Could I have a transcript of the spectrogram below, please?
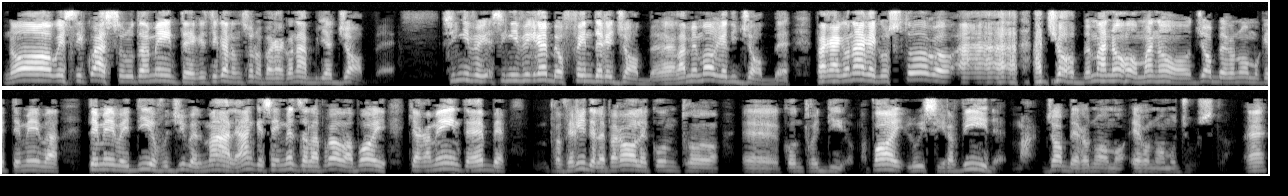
No, questi qua assolutamente, questi qua non sono paragonabili a Giobbe. significherebbe offendere Giobbe, eh, la memoria di Giobbe, paragonare costoro a, a Giobbe, ma no, ma no, Giobbe era un uomo che temeva, temeva il Dio, fuggiva il male, anche se in mezzo alla prova poi chiaramente ebbe proferì delle parole contro, eh, contro il Dio, poi lui si ravvide, ma Giobbe era un uomo, era un uomo giusto. Eh?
